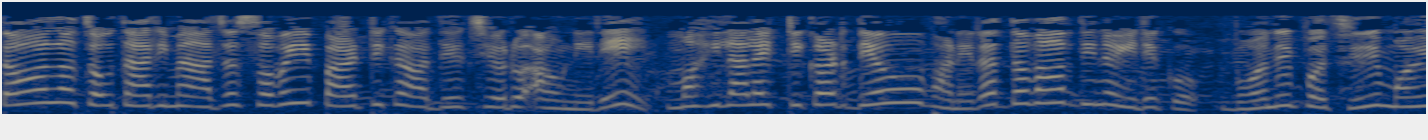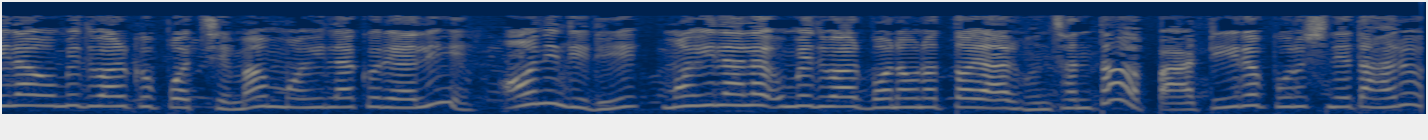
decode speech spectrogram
तल चौतारीमा आज सबै पार्टीका अध्यक्षहरू आउने रे। महिलालाई टिकट देऊ भनेर दबाव दिन हिँडेको। भनेपछि महिला उम्मेद्वारको पक्षमा महिलाको र्याली अनि दिदी महिलालाई उम्मेद्वार बनाउन तयार हुन्छन् त पार्टी र पुरुष नेताहरू?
